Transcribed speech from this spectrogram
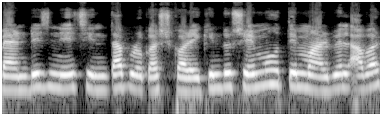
ব্যান্ডেজ নিয়ে চিন্তা প্রকাশ করে, কিন্তু সেই মুহূর্তে মার্বেল আবার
